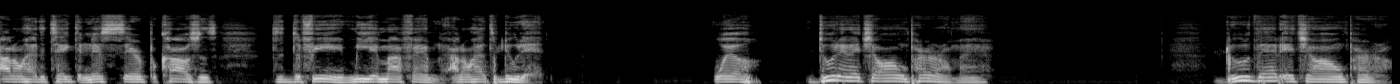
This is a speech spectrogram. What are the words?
I don't have to take the necessary precautions to defend me and my family. I don't have to do that. Well, do that at your own peril, man. Do that at your own peril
